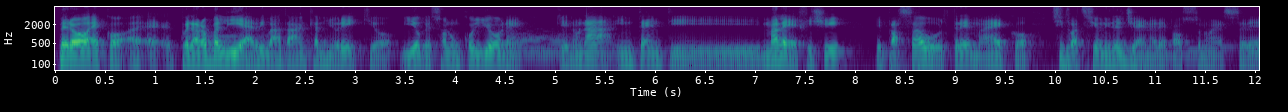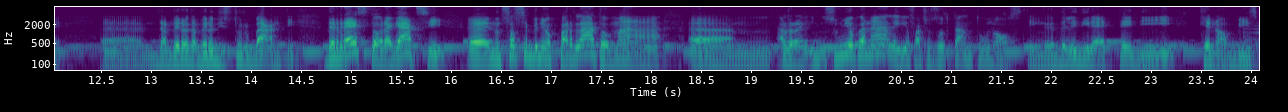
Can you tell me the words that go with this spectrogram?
però ecco, uh, quella roba lì è arrivata anche al mio orecchio. Io che sono un coglione che non ha intenti malefici e passa oltre, ma ecco, situazioni del genere possono essere eh, davvero davvero disturbanti. Del resto, ragazzi, eh, non so se ve ne ho parlato, ma ehm, allora sul mio canale io faccio soltanto un hosting delle dirette di Kenobis,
